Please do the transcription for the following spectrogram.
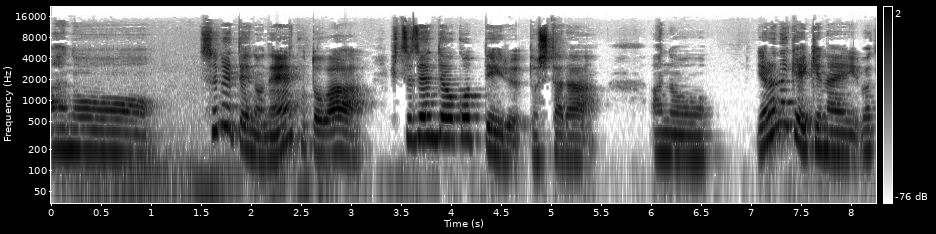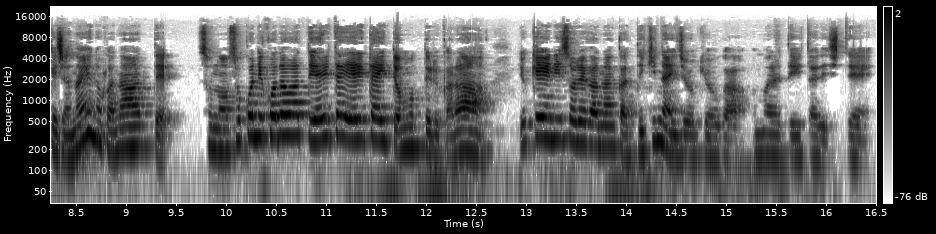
あのすべてのね、ことは必然で起こっているとしたら、あのやらなきゃいけないわけじゃないのかなってその、そこにこだわってやりたいやりたいって思ってるから、余計にそれがなんかできない状況が生まれていたりして、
